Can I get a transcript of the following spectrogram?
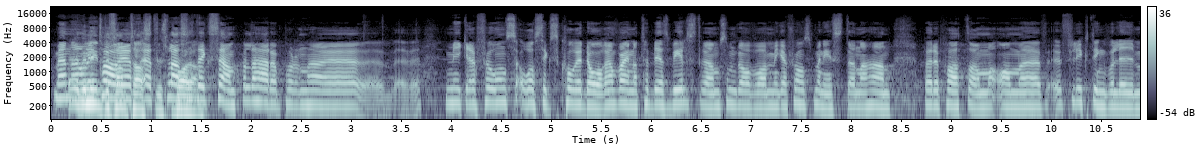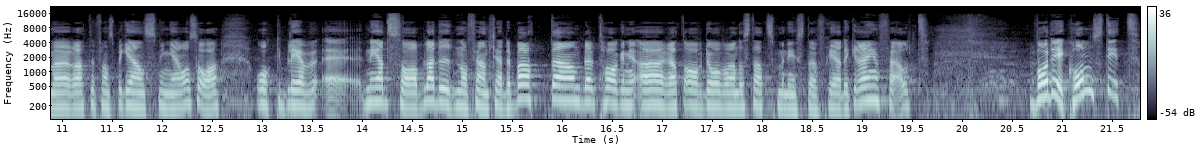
Men om vi tar ett, ett klassiskt exempel det här på den här eh, migrationsåsiktskorridoren var ju när Tobias Billström som då var migrationsminister när han började prata om, om eh, flyktingvolymer och att det fanns begränsningar och så och blev eh, nedsablad i den offentliga debatten, blev tagen i örat av dåvarande statsminister Fredrik Reinfeldt. Var det konstigt?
